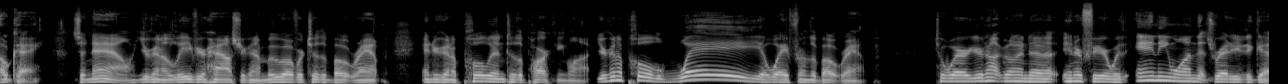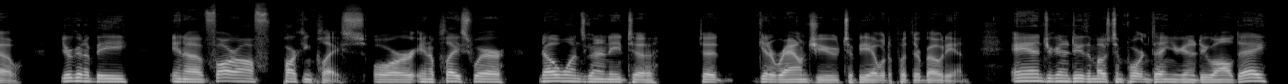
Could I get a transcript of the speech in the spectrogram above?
Okay, so now you're going to leave your house, you're going to move over to the boat ramp, and you're going to pull into the parking lot. You're going to pull way away from the boat ramp to where you're not going to interfere with anyone that's ready to go. You're going to be in a far off parking place or in a place where no one's going to need to to get around you to be able to put their boat in. And you're going to do the most important thing you're going to do all day.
